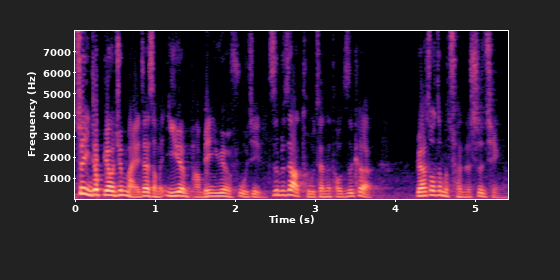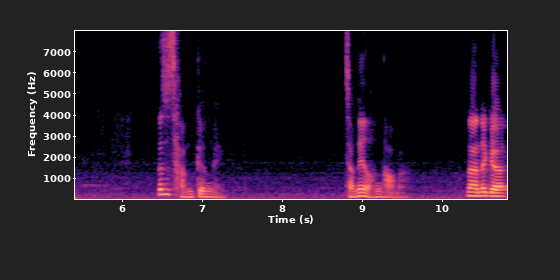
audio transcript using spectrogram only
所以你就不用去买在什么医院旁边、医院附近，知不知道？土城的投资客不要做这么蠢的事情啊，那是长庚哎，长庚有很好吗？那那个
